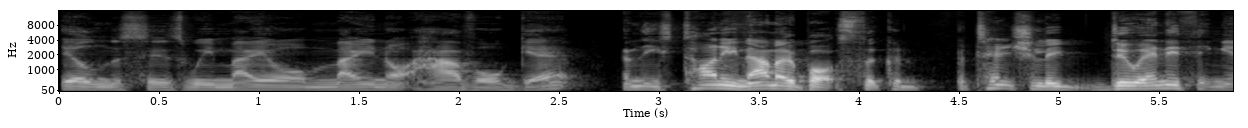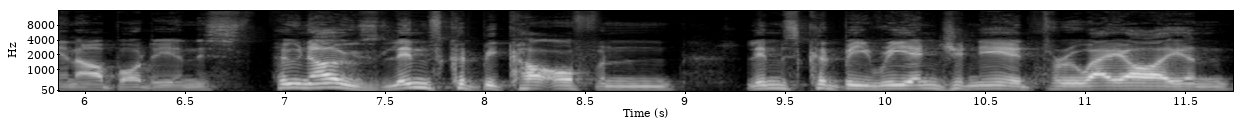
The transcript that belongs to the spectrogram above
illnesses we may or may not have or get. And these tiny nanobots that could potentially do anything in our body and this who knows limbs could be cut off and limbs could be re-engineered through AI and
